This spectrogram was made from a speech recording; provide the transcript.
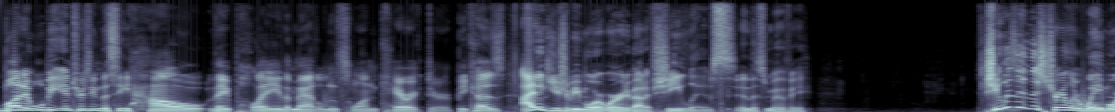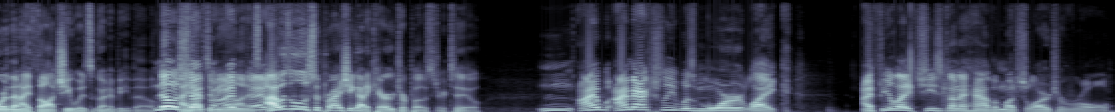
But it will be interesting to see how they play the Madeleine Swann character because I think you should be more worried about if she lives in this movie. She was in this trailer way more than I thought she was going to be, though. No, I have to be I've- honest. I've- I was a little surprised she got a character poster too. I I'm actually was more like I feel like she's gonna have a much larger role.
